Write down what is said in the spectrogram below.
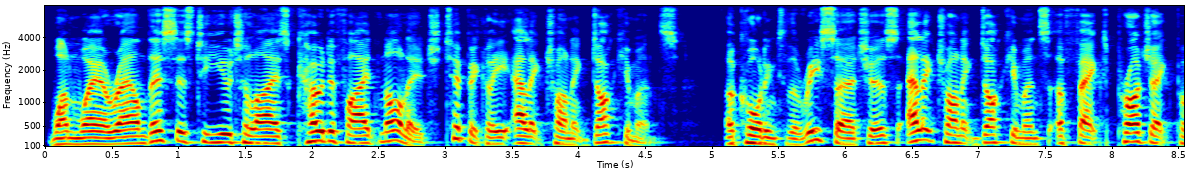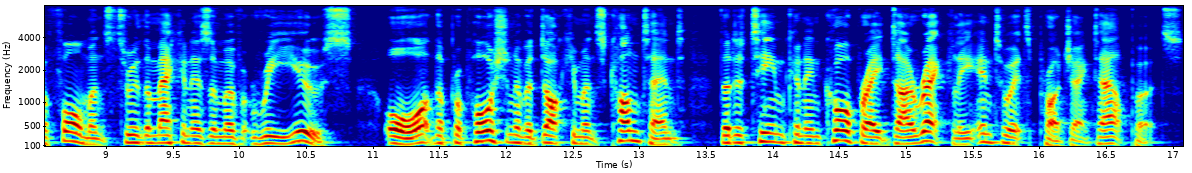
One way around this is to utilize codified knowledge, typically electronic documents. According to the researchers, electronic documents affect project performance through the mechanism of reuse, or the proportion of a document's content that a team can incorporate directly into its project outputs.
